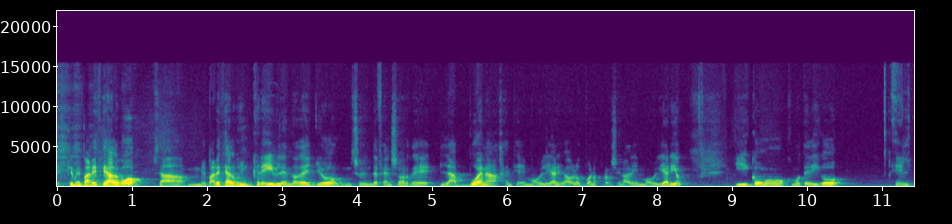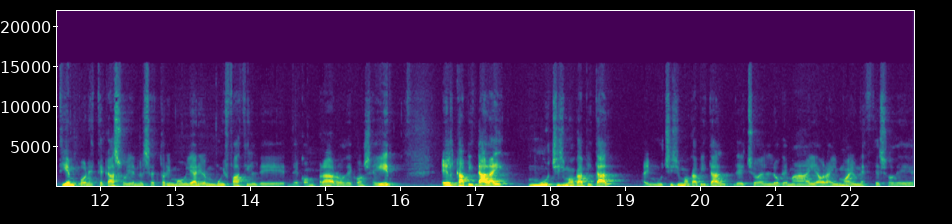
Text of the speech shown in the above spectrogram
es que me parece algo, o sea, me parece algo increíble. Entonces, yo soy un defensor de las buenas agencias inmobiliarias o los buenos profesionales inmobiliarios. Y como, como te digo, el tiempo en este caso y en el sector inmobiliario es muy fácil de, comprar o de conseguir. El capital, hay muchísimo capital, hay muchísimo capital, de hecho es lo que más hay ahora mismo, hay un exceso de,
